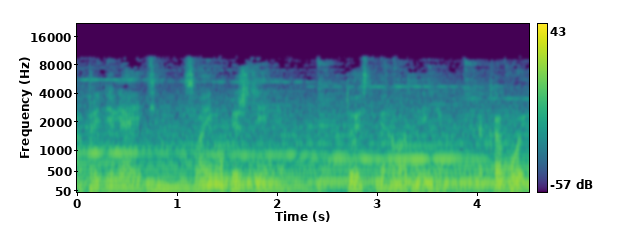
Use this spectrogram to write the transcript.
определяете своим убеждением, то есть мировоззрением, каковой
